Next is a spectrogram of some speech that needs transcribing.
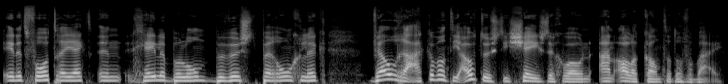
in het voortraject een gele ballon bewust per ongeluk wel raken. Want die auto's die chasen gewoon aan alle kanten er voorbij.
